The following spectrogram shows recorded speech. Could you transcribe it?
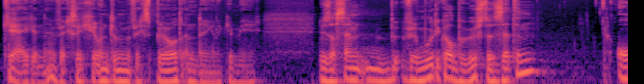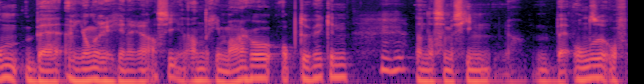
krijgen. Hè. Verse groenten, vers brood en dergelijke meer. Dus dat zijn, vermoed ik al, bewuste zetten om bij een jongere generatie een ander imago op te wekken mhm. dan dat ze misschien ja, bij onze of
